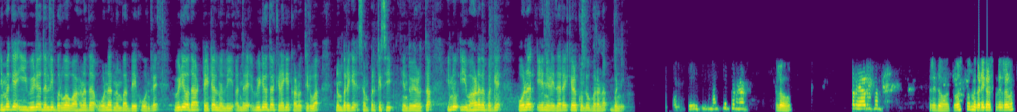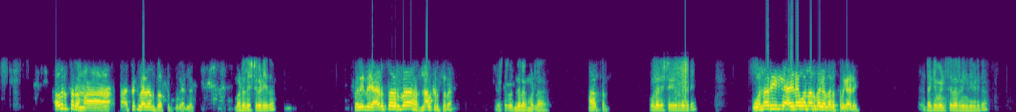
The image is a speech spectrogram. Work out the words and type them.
ನಿಮಗೆ ಈ ವಿಡಿಯೋದಲ್ಲಿ ಬರುವ ವಾಹನದ ಓನರ್ ನಂಬರ್ ಬೇಕು ಅಂದರೆ ವಿಡಿಯೋದ ಟೈಟಲ್ನಲ್ಲಿ ಅಂದರೆ ವಿಡಿಯೋದ ಕೆಳಗೆ ಕಾಣುತ್ತಿರುವ ನಂಬರಿಗೆ ಸಂಪರ್ಕಿಸಿ ಎಂದು ಹೇಳುತ್ತಾ ಇನ್ನು ಈ ವಾಹನದ ಬಗ್ಗೆ ಓನರ್ ಏನು ಹೇಳಿದ್ದಾರೆ ಕೇಳಿಕೊಂಡು ಬರೋಣ ಬನ್ನಿ. Sir hello. ಸರ್ ಹೇಳ್ರಿ ಸರ್. ಸರ್ ಇದು ದೋಸ್ತ ಒಂದು ಗಾಡಿ ಕಳಿಸ್ಕೊಂಡಿದ್ರಲ್ಲ? ಹೌದ್ರಿ ಸರ್ ನಮ್ಮ ಅಶೋಕ್ ಲೇಲ್ಯಾಂಡ್ ದೋಸ್ತ ಮಾಡಲ್ ಎಷ್ಟು ಗಾಡಿ ಇದು? ಸರ್ ಇದು ಎರಡು ಸಾವಿರದ ಹದಿನಾಲ್ಕರ ರೀ ಸರ್. ಎರಡು ಸಾವಿರದ ಹದಿನಾಲ್ಕು ಮಾಡಲಾ? ಹಾಂ ಸರ್. ಓನರ್ ಎಷ್ಟಾಗಿದ್ರೆ ಗಾಡಿ? ಓನರ್ ಈಗ ಎರಡನೇ ಓನರ್ದಾಗ ಅದಾರ ಸರ್ ಗಾಡಿ. ಡಾಕ್ಯುಮೆಂಟ್ಸ್ ಎಲ್ಲ ರನ್ನಿಂಗ್ ಇದೆ ಗಾಡಿದು?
